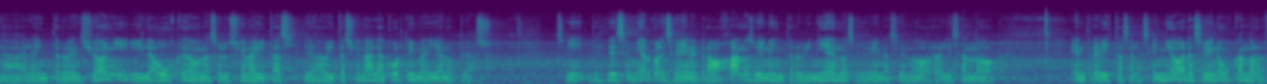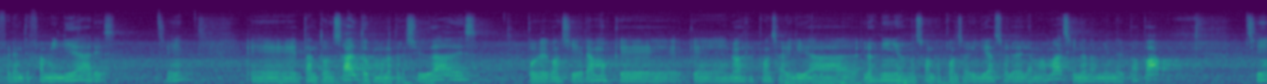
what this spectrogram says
la, intervención y, la búsqueda de una solución habitacional a corto y mediano plazo. ¿sí? Desde ese miércoles se viene trabajando, se viene interviniendo, se viene haciendo, realizando entrevistas a la señora, se viene buscando referentes familiares, ¿sí? Eh, tanto en Salto como en otras ciudades porque consideramos que, no es responsabilidad, los niños no son responsabilidad solo de la mamá, sino también del papá. ¿sí?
